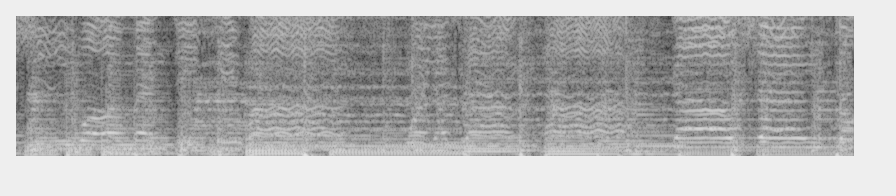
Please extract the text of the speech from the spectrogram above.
是我们的希望，我要向他高声颂。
